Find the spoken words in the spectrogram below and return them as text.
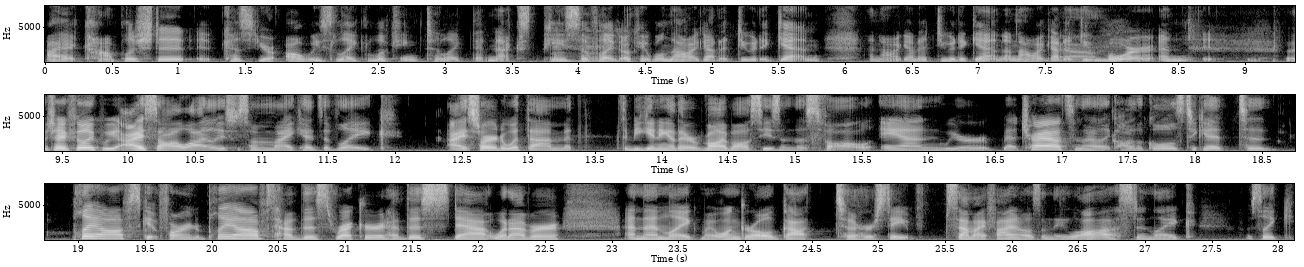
I accomplished it because you're always like looking to like the next piece of Mhm. like, okay, well now I got to do it again, and now I got to do it again, and now I got to Yeah. do more, and it, which I feel like we I saw a lot at least with some of my kids of like I started with them at the beginning of their volleyball season this fall and we were at tryouts and they're like oh the goal is to get to playoffs get far into playoffs have this record have this stat whatever and then like my one girl got to her state semifinals and they lost and like I was like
